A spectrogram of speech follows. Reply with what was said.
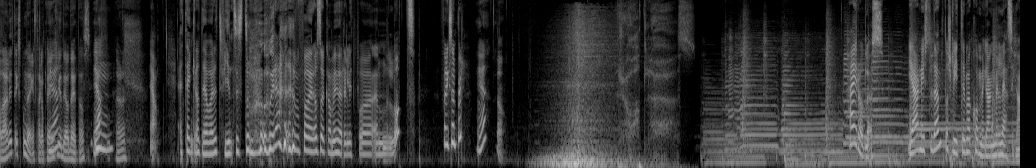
det er litt eksponeringsterapi, Ja. egentlig, det å date. Altså. Ja. Mm. Det er det. Jeg tenker at det var et fint siste ord. For, og så kan vi høre litt på en låt, for eksempel. Ja. Rådløs. Hei, Rådløs. Jeg er ny student og sliter med å komme i gang med lesinga.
